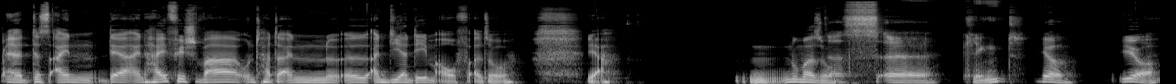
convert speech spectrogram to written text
äh, das ein, der ein Haifisch war und hatte ein, äh, ein Diadem auf. Also, ja. Nur mal so. Das äh, klingt, ja. ja.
